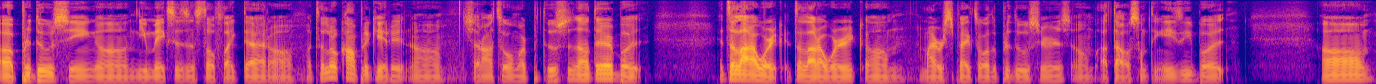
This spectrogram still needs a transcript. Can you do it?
uh producing uh, new mixes and stuff like that. Uh, it's a little complicated. Uh, shout out to all my producers out there, but it's a lot of work. It's a lot of work. Um, my respect to all the producers. Um, I thought it was something easy, but um,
